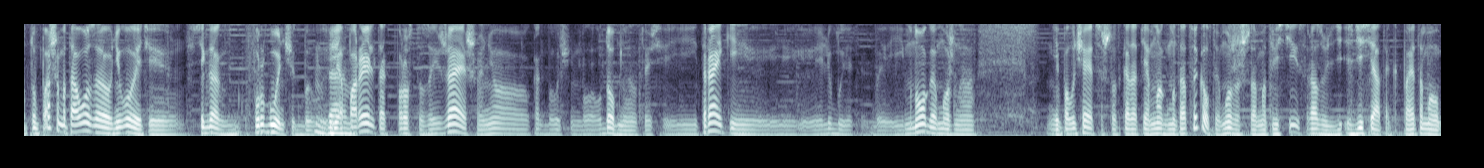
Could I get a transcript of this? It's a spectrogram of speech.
вот у Паши Мотовоза у него эти всегда фургончик был. Да. И аппарель так просто заезжаешь, у него как бы очень было удобно. То есть и трайки, и, и любые, как бы, и много можно. И получается, что когда у тебя много мотоцикл, ты можешь там отвезти сразу с десяток. Поэтому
